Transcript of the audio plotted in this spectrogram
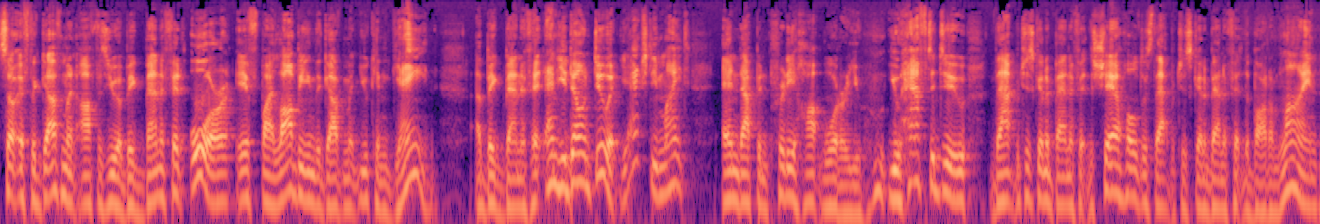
So if the government offers you a big benefit, or if by lobbying the government you can gain a big benefit and you don't do it, you actually might end up in pretty hot water. You, you have to do that which is going to benefit the shareholders, that which is going to benefit the bottom line.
